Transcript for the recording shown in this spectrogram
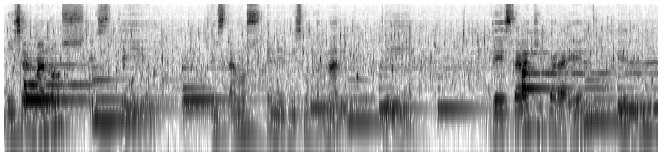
Mis hermanos este, estamos en el mismo canal de, de estar aquí para él. Él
